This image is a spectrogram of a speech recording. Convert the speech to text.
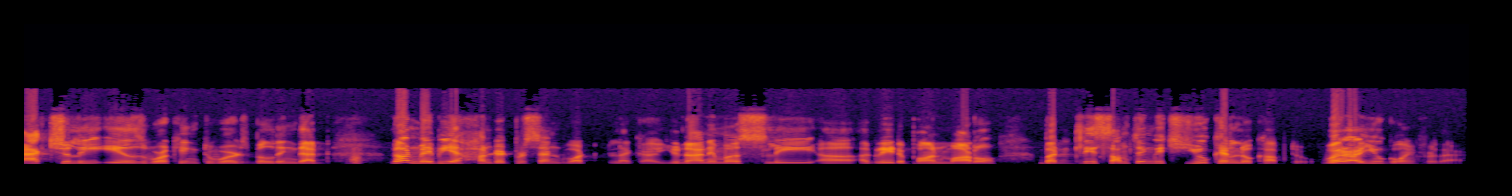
actually is working towards building that not maybe a hundred percent what like a unanimously uh, agreed upon model, but at least something which you can look up to. Where are you going for that?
